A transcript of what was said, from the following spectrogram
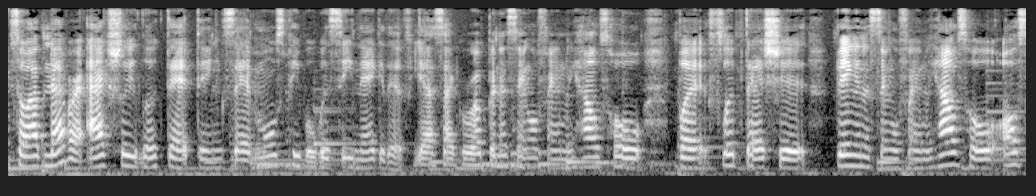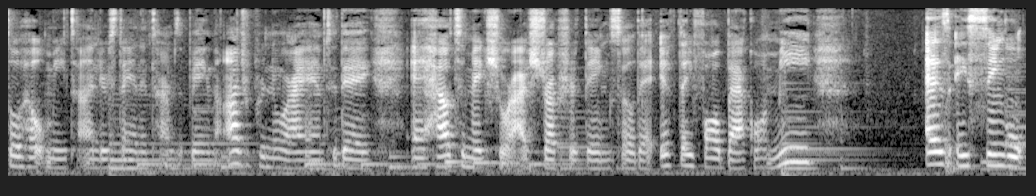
So I've never actually looked at things that most people would see negative. Yes, I grew up in a single family household, but flip that shit. Being in a single family household also helped me to understand in terms of being the entrepreneur I am today and how to make sure I structure things so that if they fall back on me, as a single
